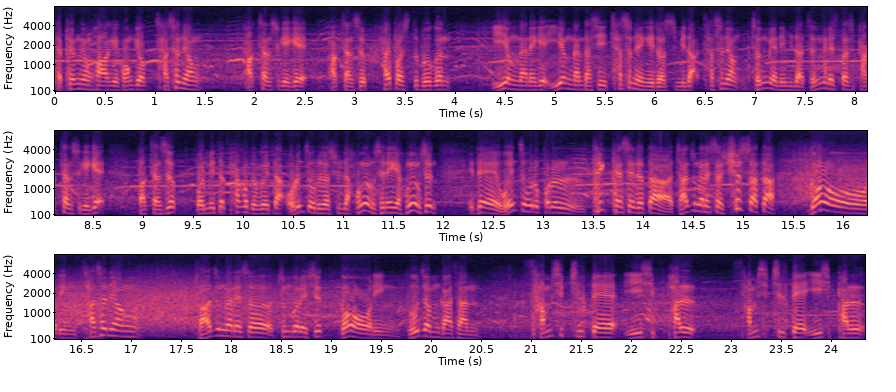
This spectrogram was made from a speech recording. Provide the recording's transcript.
태평양 화학의 공격 차선영 박찬숙에게 박찬숙 high post 부근 이영란에게 이영란 다시 차선영에게 줬습니다. 차선영 정면입니다. 정면에서 다시 박찬숙에게 박찬숙 골밑을 파고들고 있다. 오른쪽으로 줬습니다. 홍영순에게 홍영순 이때 왼쪽으로 볼을 트릭 패스해줬다. 좌중간에서 슛 쐈다. 골인 차선영 좌중간에서 중거리 슛 골인 두 점 가산 37대 28 37대 28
